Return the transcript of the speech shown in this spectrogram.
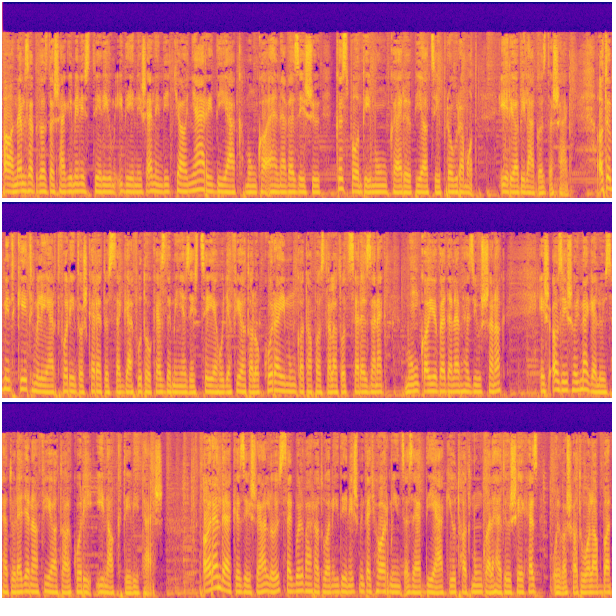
A Nemzetgazdasági Minisztérium idén is elindítja a nyári diák munka elnevezésű központi munkaerőpiaci programot, írja a világgazdaság. A több mint két milliárd forintos keretösszeggel futó kezdeményezés célja, hogy a fiatalok korai munkatapasztalatot szerezzenek, munkajövedelemhez jussanak, és az is, hogy megelőzhető legyen a fiatalkori inaktivitás. A rendelkezésre álló összegből várhatóan idén is mintegy 30 ezer diák juthat munka lehetőséghez, olvasható alapban.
